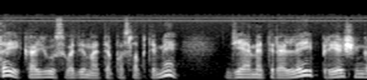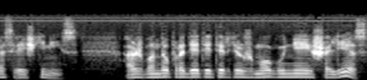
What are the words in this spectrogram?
tai, ką jūs vadinate paslaptimi, diametraliai priešingas reiškinys. Aš bandau pradėti tirti žmogų ne iš šalies,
